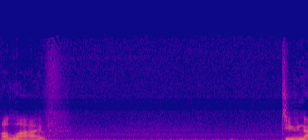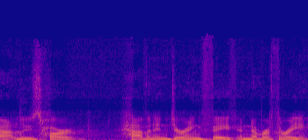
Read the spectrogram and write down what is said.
alive. Do not lose heart have an enduring faith. And number three,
